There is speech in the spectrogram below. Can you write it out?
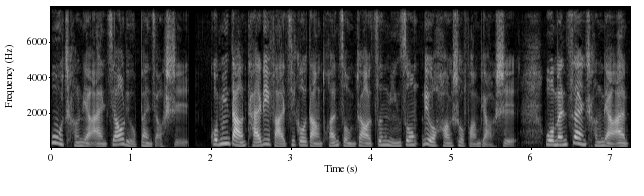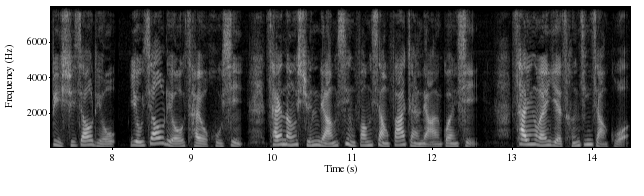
误成两岸交流绊脚石。国民党台立法机构党团总召曾明宗六号受访表示：“我们赞成两岸必须交流，有交流才有互信，才能循良性方向发展两岸关系。”蔡英文也曾经讲过，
